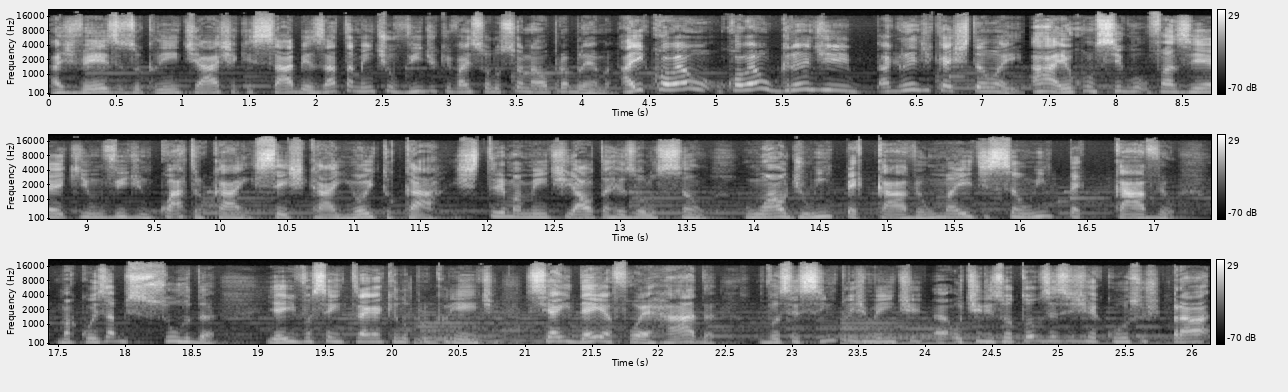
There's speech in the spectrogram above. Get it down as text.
Às vezes o cliente acha que sabe exatamente o vídeo que vai solucionar o problema. Aí qual é o, qual é o grande, a grande questão aí? Ah, eu consigo fazer aqui um vídeo em 4K, em 6K, em 8K, extremamente alta alta resolução, um áudio impecável, uma edição impecável, uma coisa absurda. E aí você entrega aquilo para o cliente. Se a ideia for errada, você simplesmente uh, utilizou todos esses recursos para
